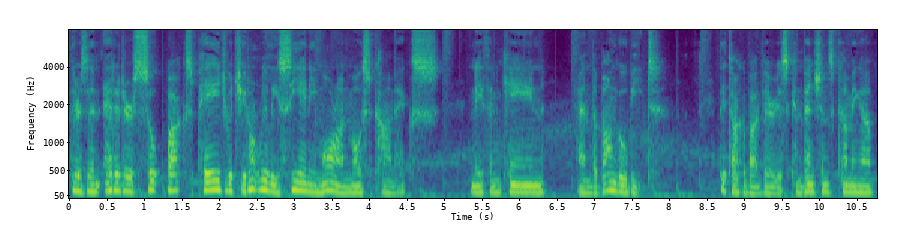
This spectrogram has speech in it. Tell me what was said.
There's an editor's soapbox page which you don't really see anymore on most comics. Nathan Kane and the Bongo Beat. They talk about various conventions coming up,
